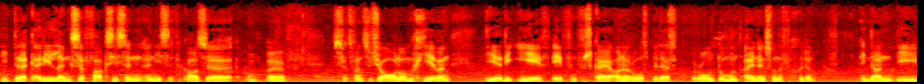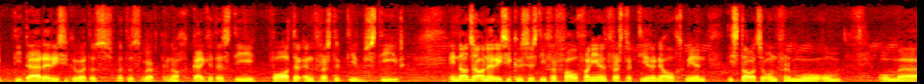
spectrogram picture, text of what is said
die druk uit die linkse faksies in in die Suid-Afrikaanse om 'n uh, soort van sosiale omgewing deur die EFF en verskeie ander rolspelers rondom onteiening sonder vergoeding. En dan die die derde risiko wat ons wat ons ook nog kyk het is die waterinfrastruktuur bestuur. En dan is daar ander risiko's soos die verval van die infrastruktuur in die algemeen, die staat se onvermoë om om uh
